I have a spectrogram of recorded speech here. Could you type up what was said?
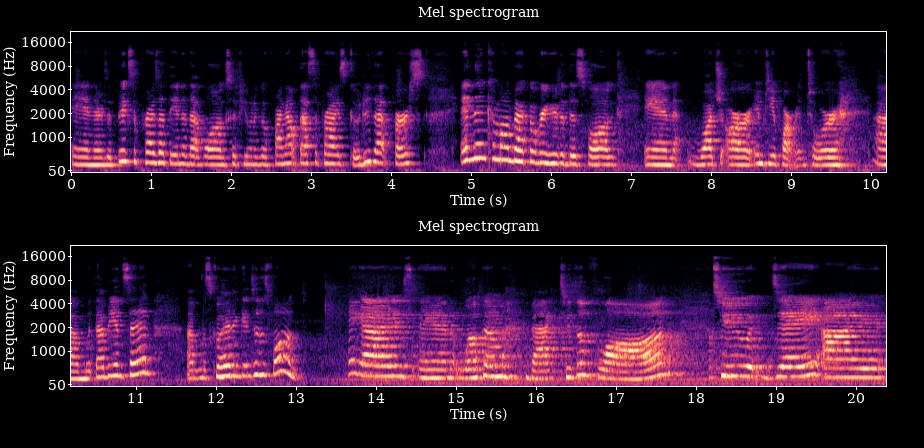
and there's a big surprise at the end of that vlog. So if you want to go find out that surprise, go do that first and then come on back over here to this vlog and watch our empty apartment tour. Um, with that being said, um, let's go ahead and get into this vlog. Hey guys, and welcome back to the vlog. Today, I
